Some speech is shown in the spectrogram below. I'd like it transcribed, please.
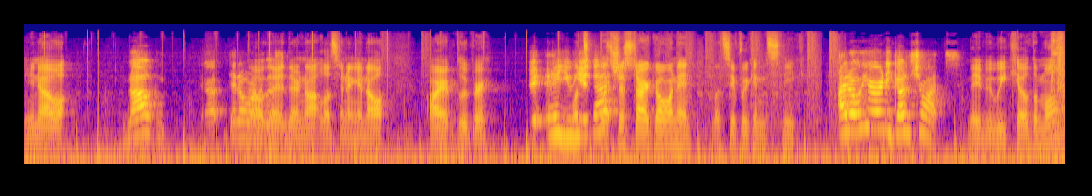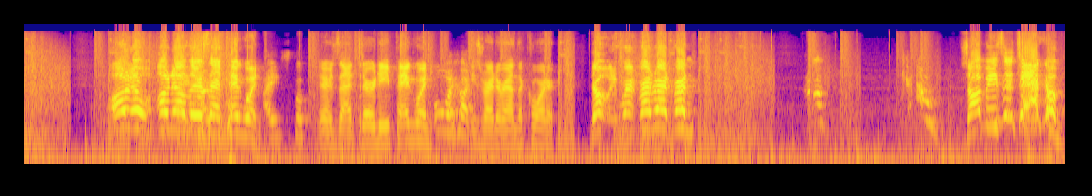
You know, No, uh, they don't no, want to they're, listen. they're not listening at all. All right, Blooper. Hey, hey, you Let's, hear that? let's just start going in. Let's see if we can sneak. I don't hear any gunshots. Maybe we killed them all. Oh no! Oh no! Okay, There's I- that penguin! I spoke. There's that dirty penguin! Oh my god. He's right around the corner. No! Run! Run! Run! Run! Go! Zombies attack him!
